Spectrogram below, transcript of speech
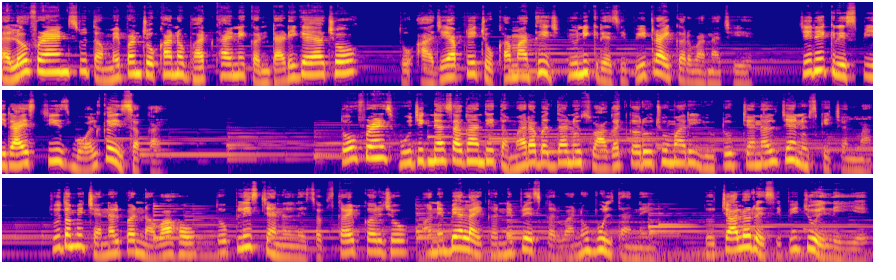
Hello friends, શું તમે પણ ચોખાનો ભાત ખાઈને કંટાળી ગયા છો? તો આજે આપણે ચોખામાંથી જ યુનિક રેસીપી ટ્રાય કરવાના છીએ, જેને ક્રિસ્પી રાઈસ ચીઝ બોલ કહી શકાય. તો ફ્રેન્ડ્સ, હું જિજ્ઞાસા ગાંધી તમારા બધાનું સ્વાગત કરું છું મારી યુટ્યુબ ચેનલ જેનુસ કિચનમાં. જો તમે ચેનલ પર નવા હોવ તો પ્લીઝ ચેનલને સબસ્ક્રાઈબ કરજો અને બે લાઇકનને પ્રેસ કરવાનું ભૂલતા નહીં. તો ચાલો રેસીપી જોઈ લઈએ.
